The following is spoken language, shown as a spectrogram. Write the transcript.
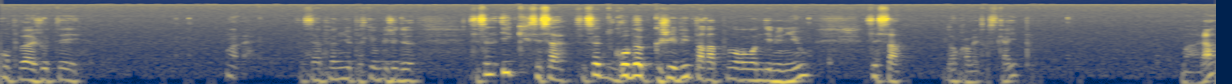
On peut ajouter. Voilà. C'est un peu mieux parce qu'il est obligé de. C'est ça le hic, c'est ça. C'est ça gros bug que j'ai vu par rapport au One Menu. C'est ça. Donc on va mettre Skype. Voilà.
